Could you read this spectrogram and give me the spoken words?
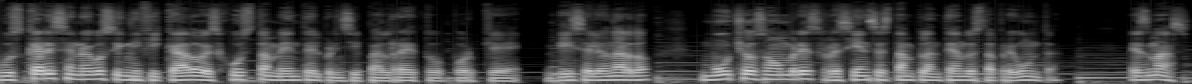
buscar ese nuevo significado es justamente el principal reto porque, dice Leonardo, muchos hombres recién se están planteando esta pregunta. Es más,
